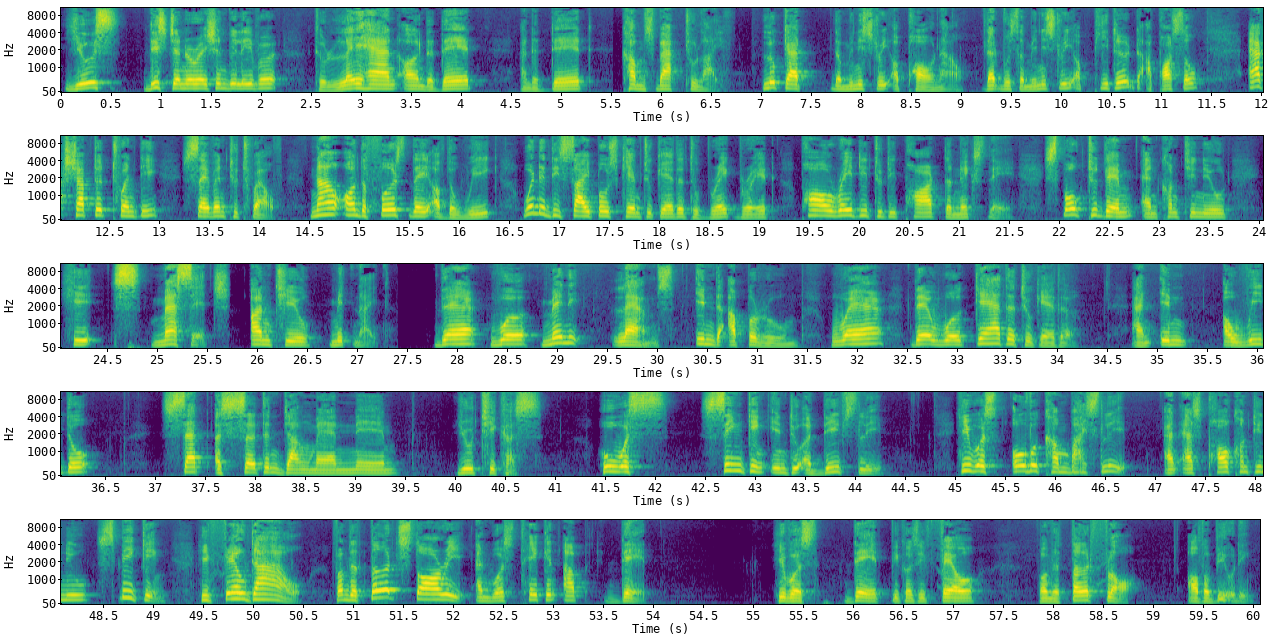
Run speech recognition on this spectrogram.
use this generation believer to lay hand on the dead and the dead comes back to life. Look at the ministry of Paul now. That was the ministry of Peter the apostle. Acts chapter 27 to 12. Now on the first day of the week, when the disciples came together to break bread, Paul, ready to depart the next day, spoke to them and continued his message until midnight. There were many lamps in the upper room where they were gathered together, and in a widow sat a certain young man named Eutychus, who was sinking into a deep sleep. He was overcome by sleep, and as Paul continued speaking, he fell down from the third story and was taken up dead. He was dead because he fell from the third floor of a building.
